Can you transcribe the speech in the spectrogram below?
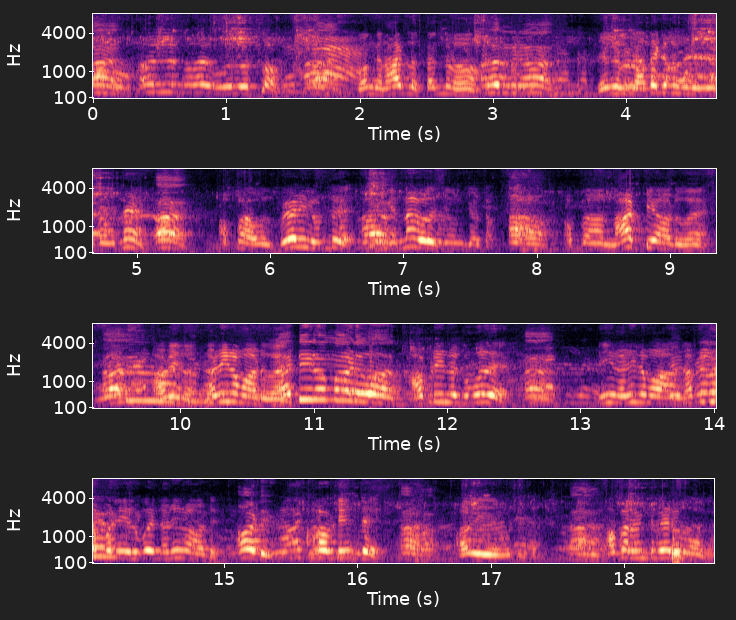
அவர் ஒரு வருஷம். உங்க நாட்டுல தங்கணும். எங்களுக்கு அடக்கலம் கொடுக்க கேட்ட உடனே. அப்ப அவர் பேடி வந்து என்ன வேலை செய்யணும்னு கேட்டோம் அப்ப நாட்டியம் ஆடுவேன். அப்படின்னு நடனம் ஆடுவேன். அப்படின்னு இருக்கும்போது நீ நடினம் நடன பள்ளியில போய் நடனம் ஆடு. ஆடு. அப்படின்ட்டு. அதை விட்டுட்டேன். அப்ப ரெண்டு பேர் வந்தாங்க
